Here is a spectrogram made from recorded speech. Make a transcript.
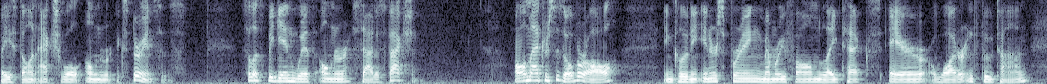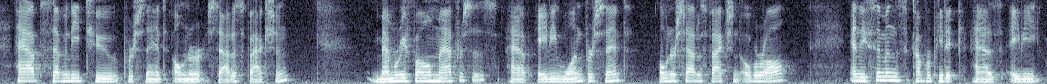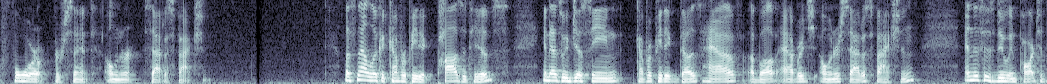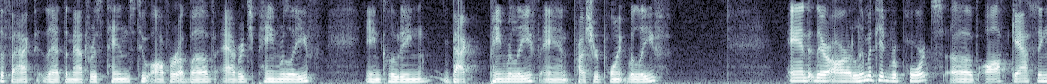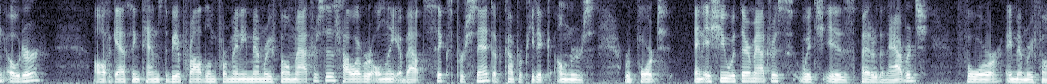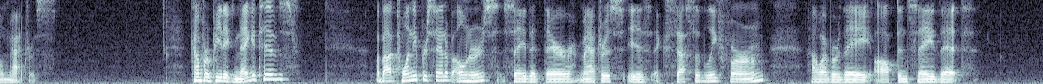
based on actual owner experiences. So let's begin with owner satisfaction. All mattresses overall including inner spring, memory foam, latex, air, water, and futon, have 72% owner satisfaction. Memory foam mattresses have 81% owner satisfaction overall. And the Simmons ComforPedic has 84% owner satisfaction. Let's now look at ComforPedic positives. And as we've just seen, ComforPedic does have above average owner satisfaction. And this is due in part to the fact that the mattress tends to offer above average pain relief, including back pain relief and pressure point relief. And there are limited reports of off-gassing odor. Off-gassing tends to be a problem for many memory foam mattresses. However, only about 6% of ComforPedic owners report an issue with their mattress, which is better than average for a memory foam mattress. ComforPedic negatives. About 20% of owners say that their mattress is excessively firm. However, they often say that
